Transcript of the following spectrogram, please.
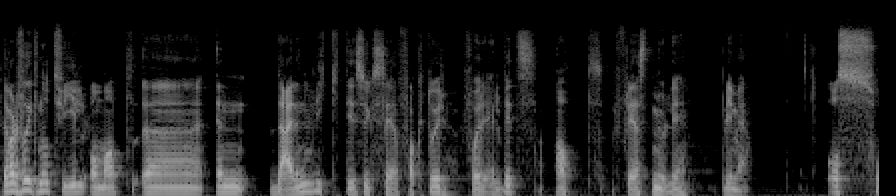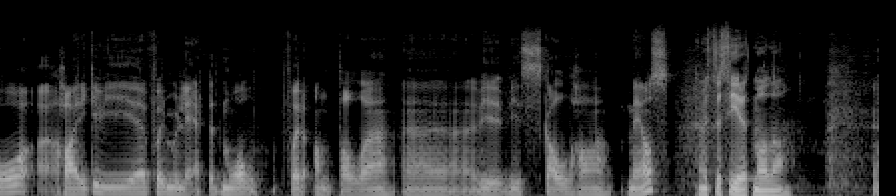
er i hvert fall ikke noe tvil om at en det er en viktig suksessfaktor for Elbitz at flest mulig blir med. Og så har ikke vi formulert et mål for antallet eh, vi, vi, skal ha med oss. Hvis du sier et mål, da?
